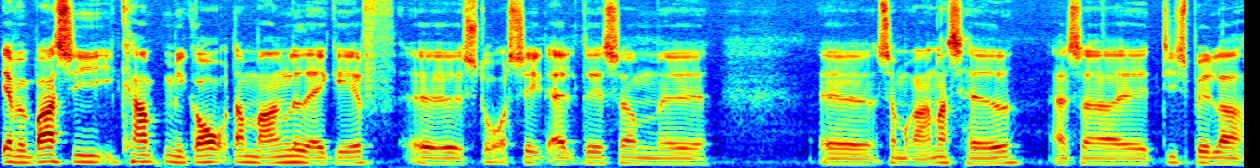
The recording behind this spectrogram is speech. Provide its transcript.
jeg vil bare sige, at i kampen i går, der manglede AGF øh, stort set alt det, som... Øh, øh, som Randers havde. Altså, øh, de spiller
